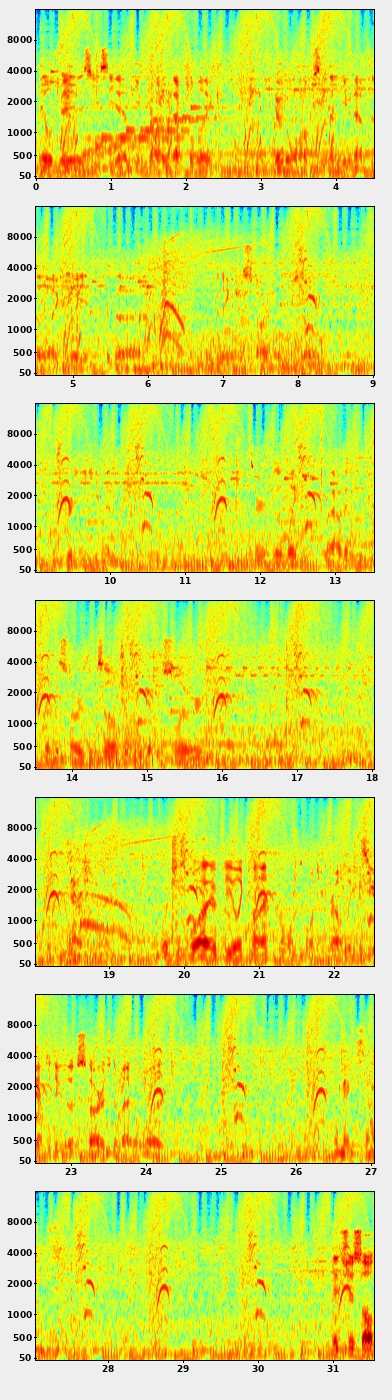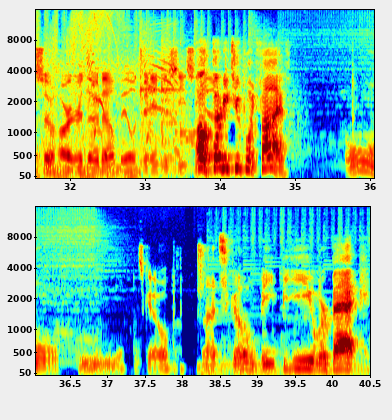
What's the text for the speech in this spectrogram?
To CCM, you probably would have to like go to Whomp's and then you'd have to like wait for the opening of the star. So like it's pretty even in terms of like routing the stars themselves. I think they're just slower. Which is why it'd be like 9 for 120 probably, because you have to do those stars no matter what. It's just also harder though to LBLJ and you see Oh, 32.5. Oh, let's go. Let's go, baby. We're back.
